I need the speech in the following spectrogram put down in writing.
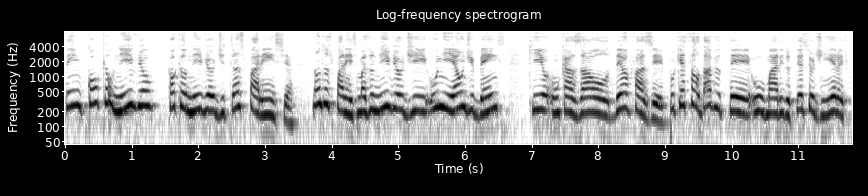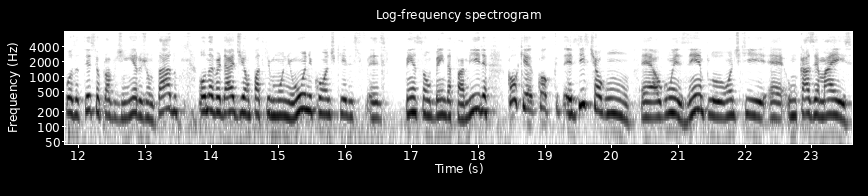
tem qual que é o nível, qual que é o nível de transparência, não transparência, mas o nível de união de bens que um casal deva fazer? Porque é saudável ter o marido ter seu dinheiro, a esposa ter seu próprio dinheiro juntado, ou na verdade é um patrimônio único onde que eles, eles pensam o bem da família. Qual que, é, qual, existe algum, é, algum exemplo onde que é, um caso é mais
